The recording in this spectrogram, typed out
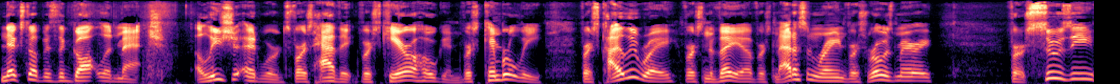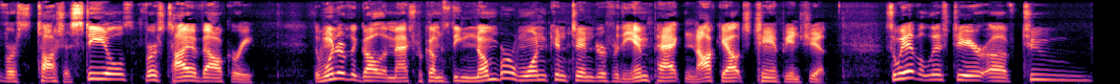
Next up is the Gauntlet match. Alicia Edwards versus Havoc versus Kiera Hogan versus Kimberly versus Kylie Rae versus Nevaeh versus Madison Rayne versus Rosemary versus Susie versus Tasha Steelz versus Taya Valkyrie. The winner of the gauntlet match becomes the number one contender for the Impact Knockouts Championship. So we have a list here of two,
